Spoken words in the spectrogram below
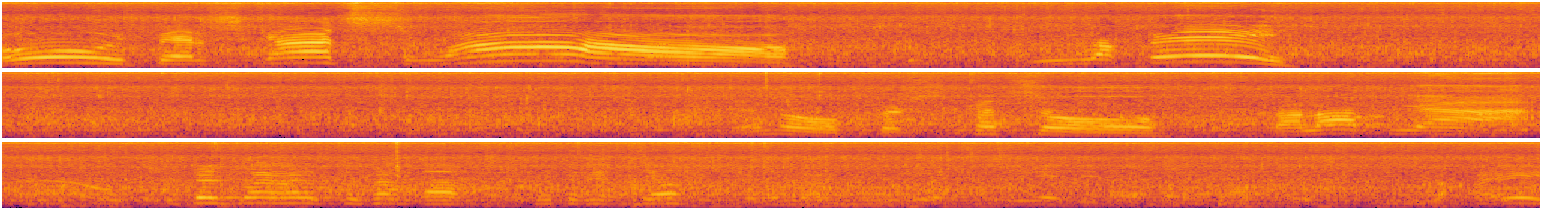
Oh, first catch. Wow! Laki! Yan o, first catch o. Talapia. Ito ba kusang ka? Kutikit nyo? Laki.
